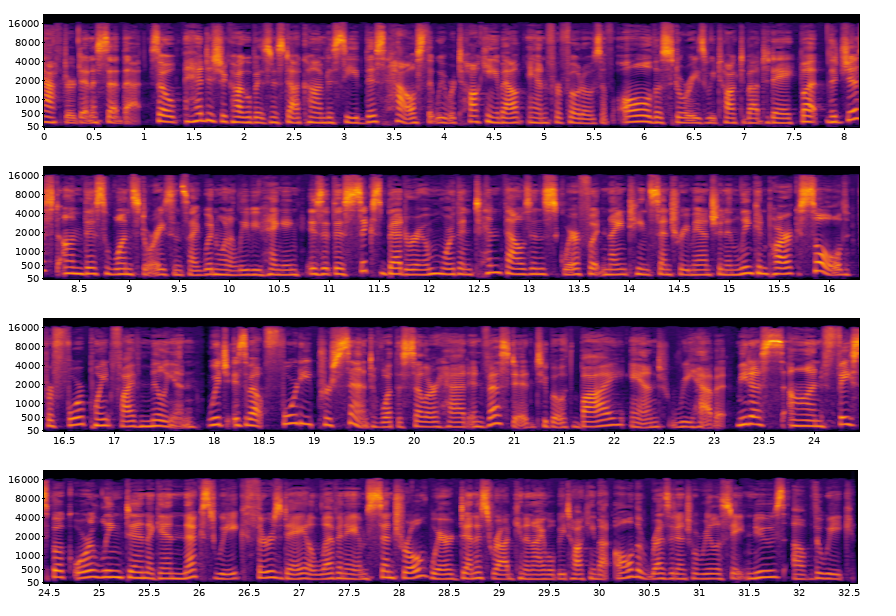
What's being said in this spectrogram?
after Dennis said that. So head to chicagobusiness.com to see this house that we were talking about and for photos of all the stories we talked about today. But the gist on this one story, since I wouldn't want to leave you hanging, is that this six bedroom, more than 10,000 square foot 19th century mansion in Lincoln Park sold for 4.5 million, which is about 40% of what the seller had invested to both buy and rehab it. Meet us on Facebook or LinkedIn again next week, Thursday at 11 a.m. Central, where Dennis Rodkin and I will be talking about all the residential real estate news of the week.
